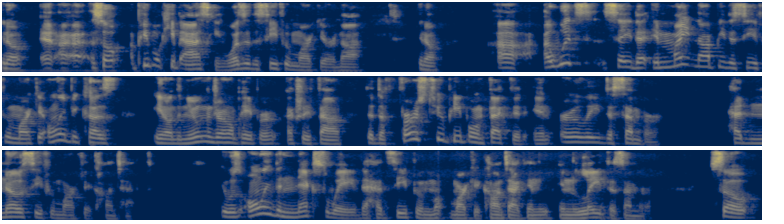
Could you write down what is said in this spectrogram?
You know, I, so people keep asking, was it the seafood market or not? You know, uh, I would say that it might not be the seafood market only because you know the New England Journal paper actually found that the first two people infected in early December had no seafood market contact. It was only the next wave that had seafood market contact in, in late December. So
